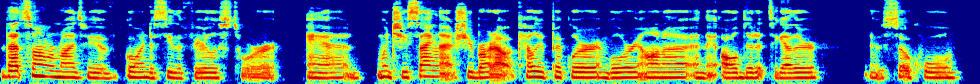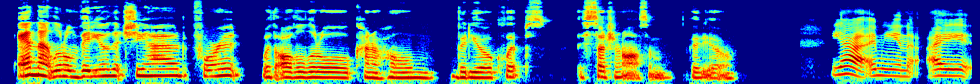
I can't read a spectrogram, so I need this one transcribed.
That song reminds me of going to see the Fearless tour and when she sang that she brought out Kellie Pickler and Gloriana and they all did it together. It was so cool. And that little video that she had for it with all the little kind of home video clips is such an awesome video. Yeah, I mean, I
